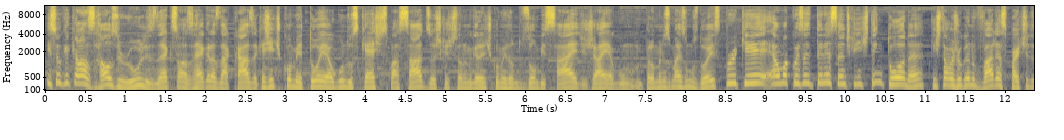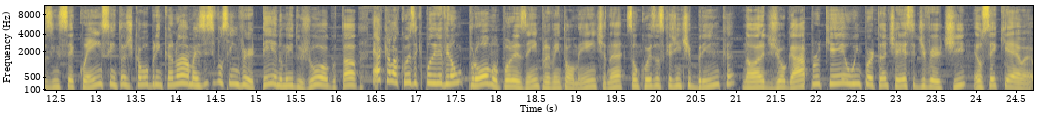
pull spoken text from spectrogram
Isso é o que aquelas house rules, né? Que são as regras da casa que a gente comentou em algum dos casts passados. Acho que, se eu não me engano, a gente comentou no Zombicide já em algum, pelo menos mais uns dois. Porque é uma coisa interessante que a gente tentou, né? A gente tava jogando várias partidas em sequência, então a gente acabou brincando. Ah, mas e se você inverter no meio do jogo tal? É aquela coisa que poderia virar um promo, por exemplo, eventualmente, né? São coisas que a gente brinca na hora de jogar, porque o importante é esse divertir. Eu sei que é,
